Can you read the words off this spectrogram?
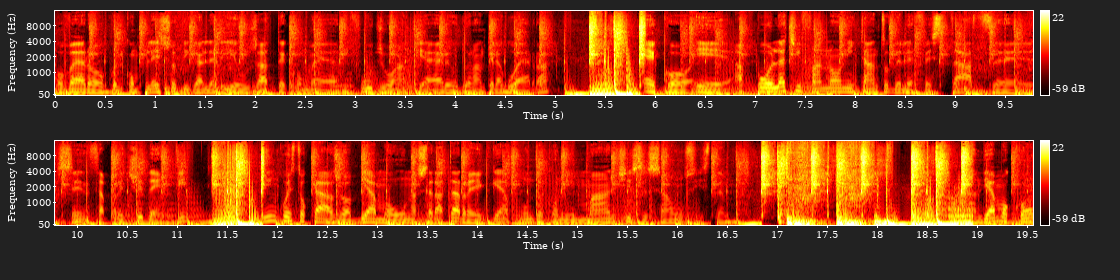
ovvero quel complesso di gallerie usate come rifugio antiaereo durante la guerra. Ecco, e a Polla ci fanno ogni tanto delle festazze senza precedenti. In questo caso abbiamo una serata reggae appunto con i Manchis Sound System. Andiamo con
